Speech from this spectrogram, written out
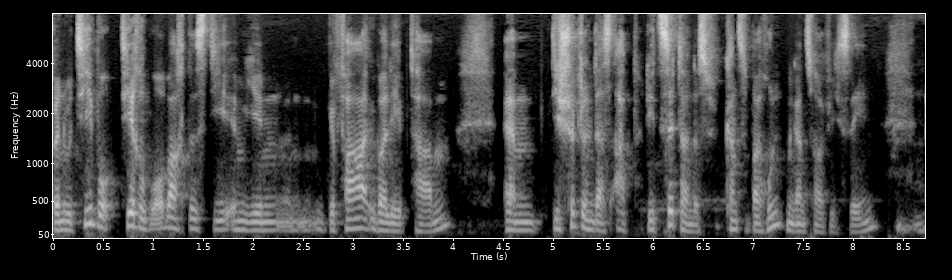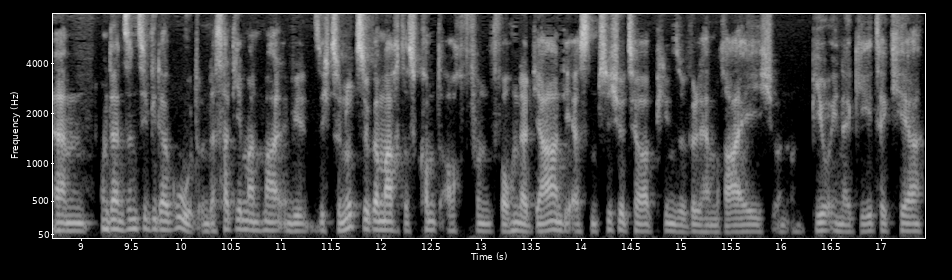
wenn du Tiere beobachtest, die irgendwie in Gefahr überlebt haben, ähm, die schütteln das ab, die zittern. Das kannst du bei Hunden ganz häufig sehen. Mhm. Ähm, und dann sind sie wieder gut. Und das hat jemand mal irgendwie sich zunutze gemacht. Das kommt auch von vor 100 Jahren, die ersten Psychotherapien, so Wilhelm Reich und, und Bioenergetik her,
